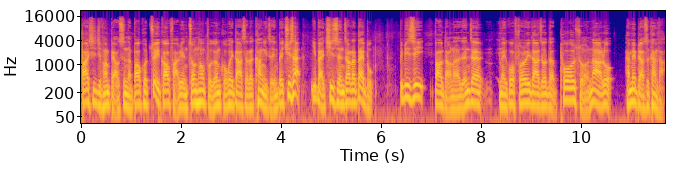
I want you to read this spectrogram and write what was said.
巴西警方表示呢，包括最高法院、总统府跟国会大厦的抗议者已经被驱散，一百七十人遭到逮捕。BBC 报道呢，人在美国佛罗里达州的波索纳洛还没表示看法。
